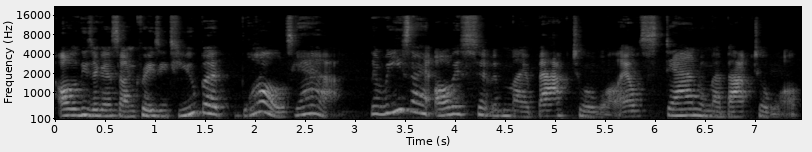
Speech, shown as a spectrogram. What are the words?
All of these are going to sound crazy to you, but walls, yeah. The reason I always sit with my back to a wall, I always stand with my back to a wall,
